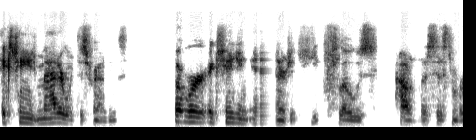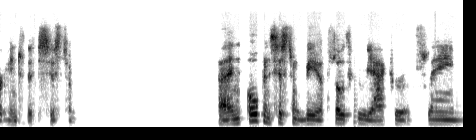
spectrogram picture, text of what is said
exchange matter with the surroundings, but we're exchanging energy. Heat flows out of the system or into the system. Uh, an open system would be a flow-through reactor, a flame,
